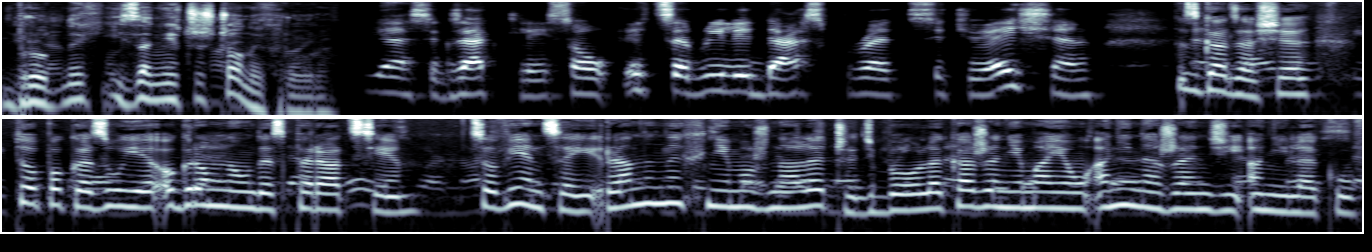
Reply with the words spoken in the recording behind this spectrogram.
Uh. Brudnych i zanieczyszczonych rur. Yes, exactly. So it's a really desperate situation. Zgadza się. To pokazuje ogromną desperację. Co więcej, rannych nie można leczyć, bo lekarze nie mają ani narzędzi, ani leków.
